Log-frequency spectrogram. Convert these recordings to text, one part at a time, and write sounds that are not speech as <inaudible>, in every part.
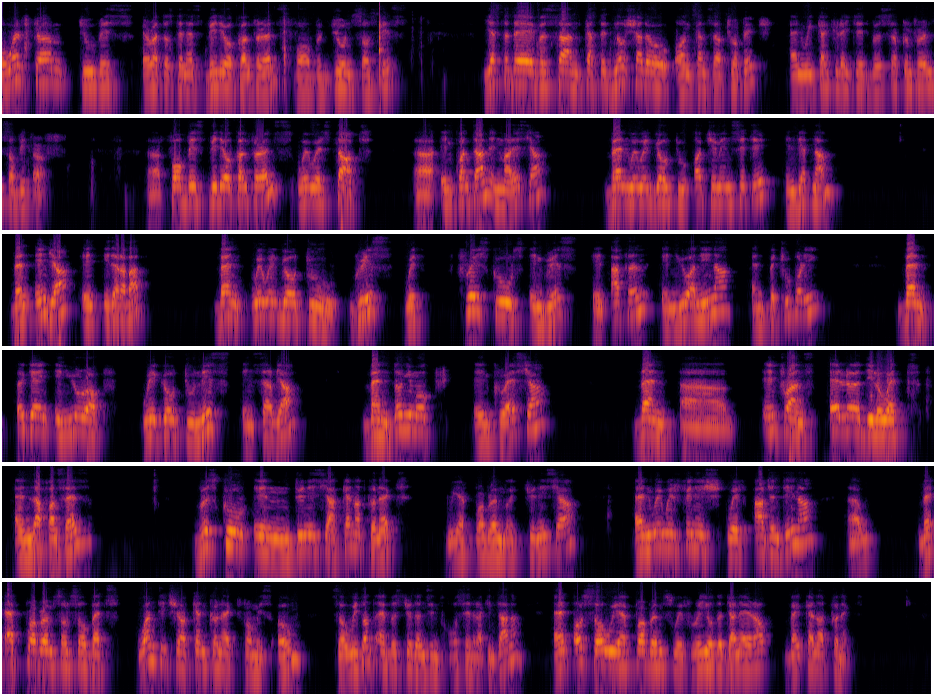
Welcome to this Eratosthenes video conference for the June solstice. Yesterday the sun casted no shadow on Cancer tropic and we calculated the circumference of the earth. Uh, for this video conference we will start uh, in Kuantan in Malaysia, then we will go to Ho Chi Minh City in Vietnam, then India in Hyderabad, then we will go to Greece with three schools in Greece, in Athens, in Ioannina and Petropoli. Then again in Europe, we go to Niš in Serbia, then Donji Muć in Croatia, then uh, in France, Elle d'Ilouette and Lafrançaise. The school in Tunisia cannot connect. We have problem with Tunisia. And we will finish with Argentina. Uh, they have problems also, but one teacher can connect from his home. So we don't have the students in José de la Quintana. And also we have problems with Rio de Janeiro. They cannot connect.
